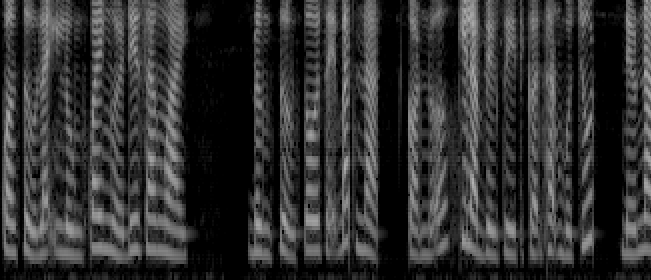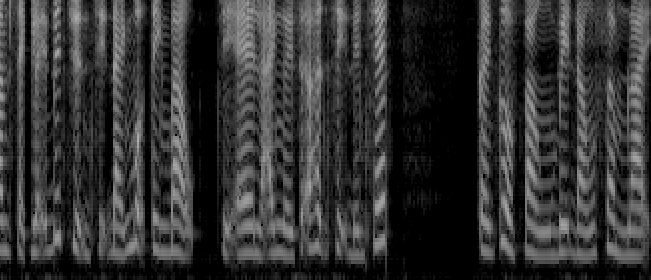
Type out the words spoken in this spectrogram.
quang tử lạnh lùng quay người đi ra ngoài. Đừng tưởng tôi sẽ bắt nạt. Còn nữa, khi làm việc gì thì cẩn thận một chút. Nếu Nam Sạch Lễ biết chuyện chị đánh bộ tình bảo, chị e là anh ấy sẽ hận chị đến chết. Cánh cửa phòng bị đóng sầm lại,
